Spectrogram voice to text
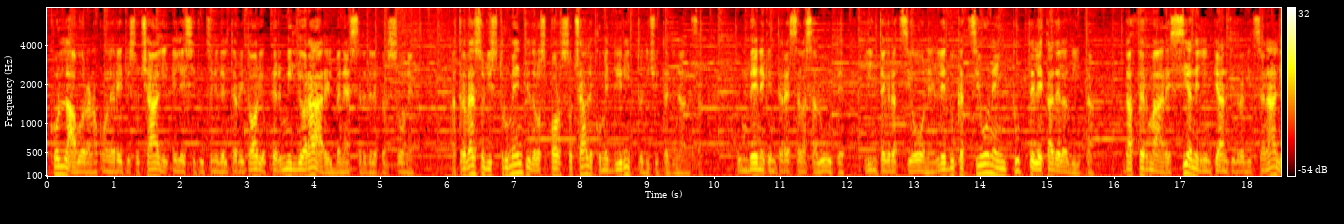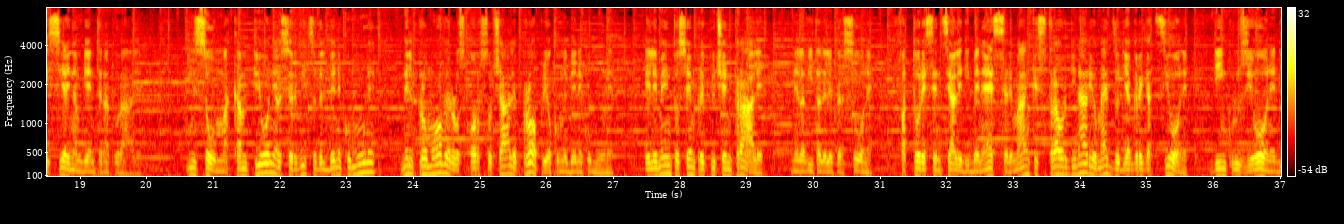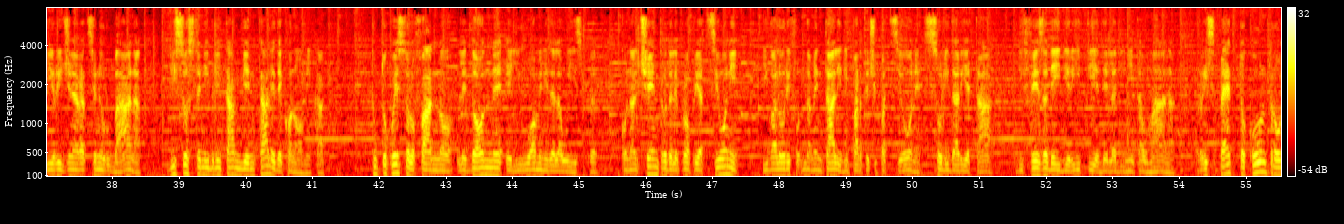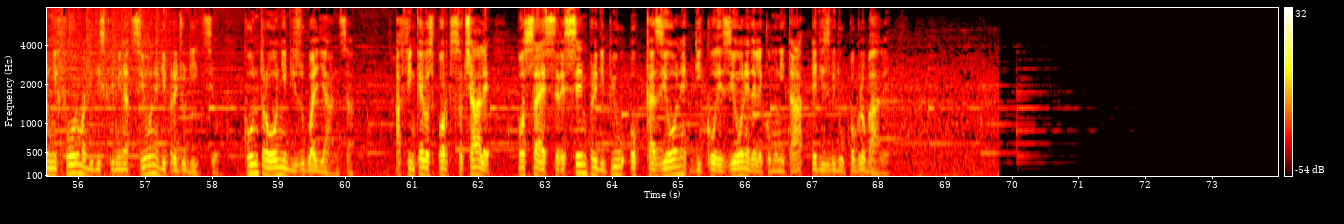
collaborano con le reti sociali e le istituzioni del territorio per migliorare il benessere delle persone attraverso gli strumenti dello sport sociale come diritto di cittadinanza, un bene che interessa la salute, l'integrazione, l'educazione in tutte le età della vita, da affermare sia negli impianti tradizionali sia in ambiente naturale. Insomma, campioni al servizio del bene comune nel promuovere lo sport sociale proprio come bene comune, elemento sempre più centrale nella vita delle persone, fattore essenziale di benessere, ma anche straordinario mezzo di aggregazione, di inclusione, di rigenerazione urbana, di sostenibilità ambientale ed economica. Tutto questo lo fanno le donne e gli uomini della WISP, con al centro delle proprie azioni i valori fondamentali di partecipazione, solidarietà, difesa dei diritti e della dignità umana, rispetto contro ogni forma di discriminazione e di pregiudizio, contro ogni disuguaglianza, affinché lo sport sociale possa essere sempre di più occasione di coesione delle comunità e di sviluppo globale.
